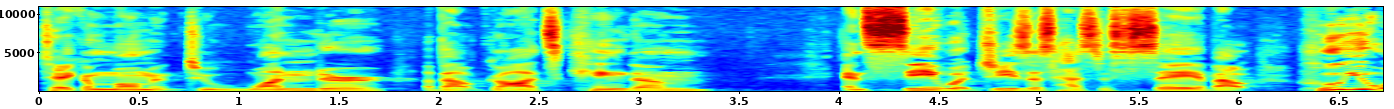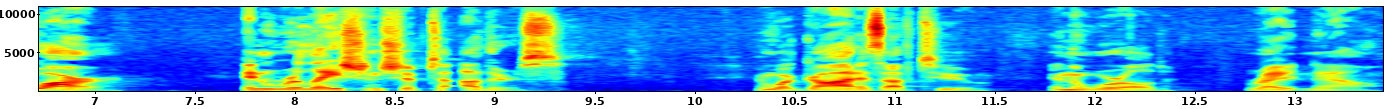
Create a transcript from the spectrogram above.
take a moment to wonder about God's kingdom and see what Jesus has to say about who you are in relationship to others and what God is up to in the world right now.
